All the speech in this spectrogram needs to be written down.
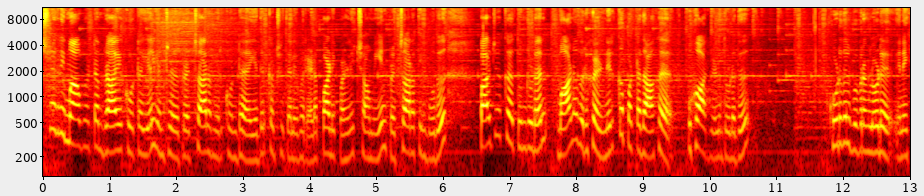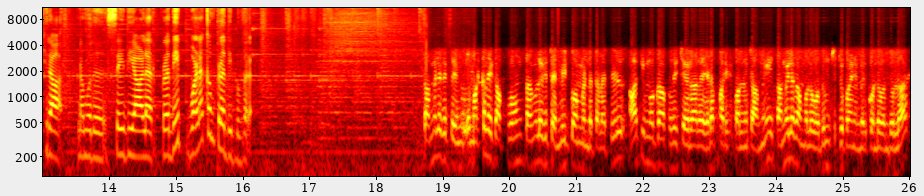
கிருஷ்ணகிரி மாவட்டம் ராயக்கோட்டையில் இன்று பிரச்சாரம் மேற்கொண்ட எதிர்க்கட்சித் தலைவர் எடப்பாடி பழனிசாமியின் பிரச்சாரத்தின் போது பாஜக துண்டுடன் மாணவர்கள் நிற்கப்பட்டதாக புகார் எழுந்துள்ளது. கூடுதல் விவரங்களோடு இணைகிறார் நமது செய்தியாளர் பிரதீப். வணக்கம் பிரதீப் விவரம் தமிழகத்தை மக்களை காப்போம் தமிழகத்தை மீட்போம் என்ற தலைப்பில் அதிமுக பொதுச் செயலாளர் எடப்பாடி பழனிசாமி தமிழகம் முழுவதும் சுற்றுப்பயணம் மேற்கொண்டு வந்துள்ளார்.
